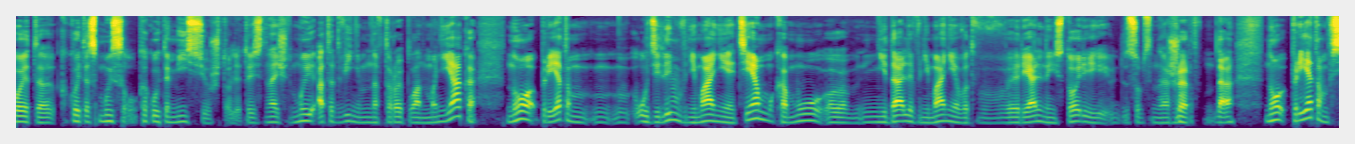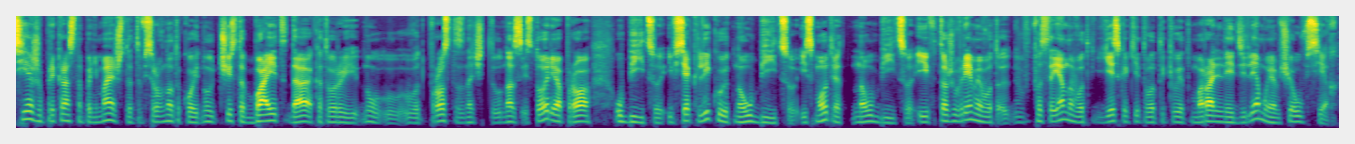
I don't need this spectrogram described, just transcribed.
какой-то какой смысл, какую-то миссию, что ли. То есть, значит, мы отодвинем на второй план маньяка, но при этом уделим внимание тем, кому э, не дали внимания вот в реальной истории, собственно, жертв, да. Но при этом все же прекрасно понимают, что это все равно такой, ну, чисто байт, да, который, ну, вот просто, значит, у нас история про убийцу, и все кликают на убийцу и смотрят на убийцу, и в то же время вот э, постоянно вот есть какие-то вот такие вот моральные дилеммы вообще у всех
